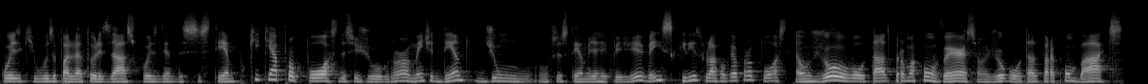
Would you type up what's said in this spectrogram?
coisa que usa para aleatorizar as coisas dentro desse sistema. O que, que é a proposta desse jogo? Normalmente dentro de um, um sistema de RPG vem escrito lá qualquer proposta. É um jogo voltado para uma conversa, é um jogo voltado para combates,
